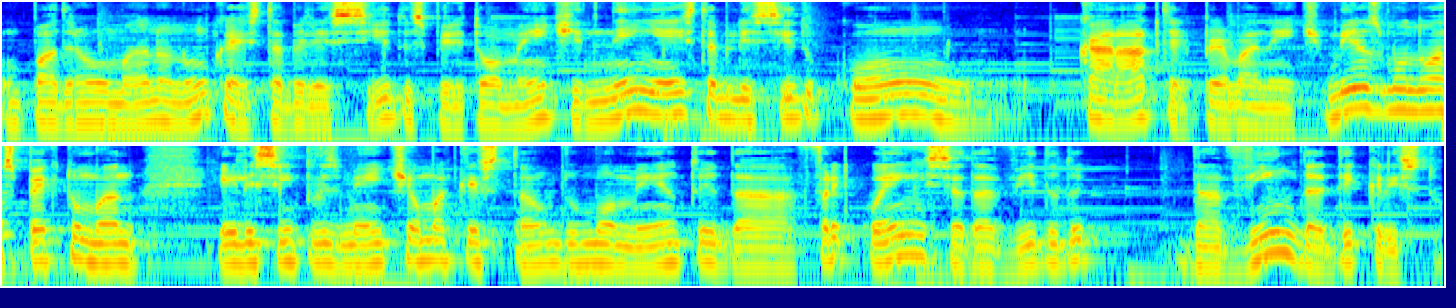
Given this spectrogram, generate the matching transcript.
Um padrão humano nunca é estabelecido espiritualmente, nem é estabelecido com caráter permanente, mesmo no aspecto humano. Ele simplesmente é uma questão do momento e da frequência da vida do, da vinda de Cristo.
